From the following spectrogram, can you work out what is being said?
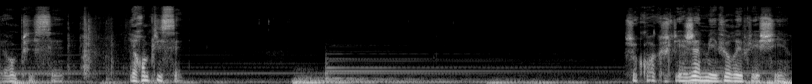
il remplissait, il remplissait. Je crois que je l'ai jamais vu réfléchir.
